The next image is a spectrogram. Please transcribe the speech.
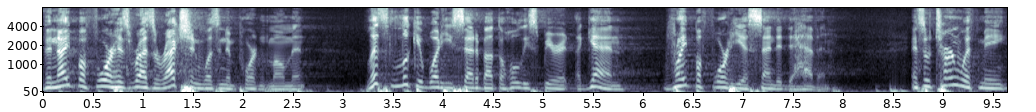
the night before his resurrection was an important moment, let's look at what he said about the Holy Spirit again right before he ascended to heaven. And so turn with me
